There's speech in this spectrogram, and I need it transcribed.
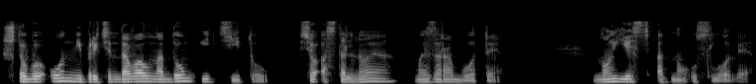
чтобы он не претендовал на дом и титул. Все остальное мы заработаем. Но есть одно условие,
